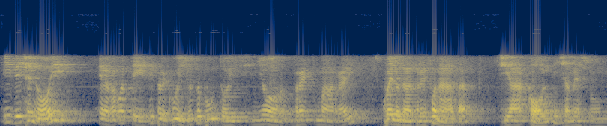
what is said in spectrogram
Invece noi eravamo attesi, per cui a un certo punto il signor Brett Murray, quello della telefonata, ci ha accolti, ci ha messo un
